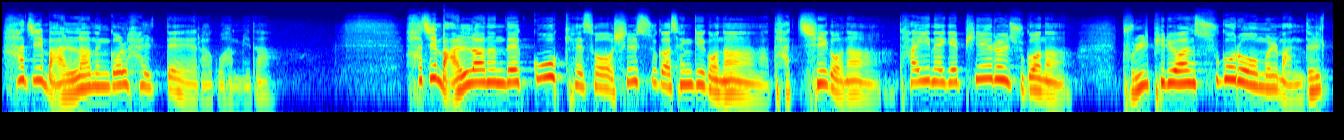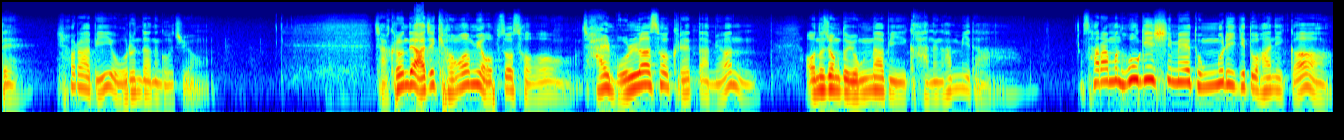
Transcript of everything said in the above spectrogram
하지 말라는 걸 할 때라고 합니다. 하지 말라는데 꼭 해서 실수가 생기거나 다치거나 타인에게 피해를 주거나 불필요한 수고로움을 만들 때 혈압이 오른다는 거죠. 자, 그런데 아직 경험이 없어서 잘 몰라서 그랬다면 어느 정도 용납이 가능합니다. 사람은 호기심의 동물이기도 하니까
